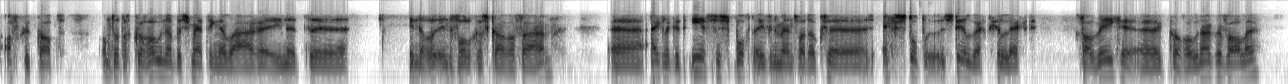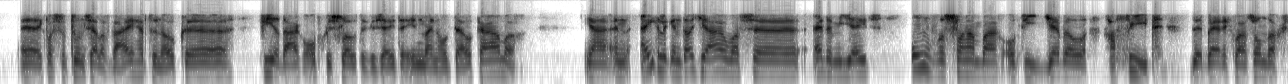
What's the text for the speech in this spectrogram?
afgekapt omdat er coronabesmettingen waren in, het, uh, in, de, in de volkerskaravaan. Uh, eigenlijk het eerste sportevenement wat ook uh, echt stop, stil werd gelegd vanwege coronagevallen. ik was er toen zelf bij, heb toen ook vier dagen opgesloten gezeten in mijn hotelkamer. Ja, en eigenlijk in dat jaar was Adam Yates onverslaanbaar op die Jebel Hafid, de berg waar zondag,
